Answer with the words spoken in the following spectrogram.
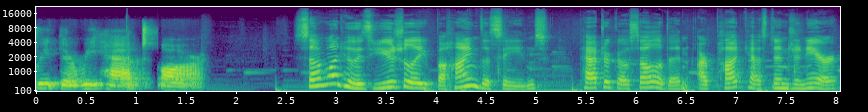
re, they're rehabbed are. Someone who is usually behind the scenes, Patrick O'Sullivan, our podcast engineer,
